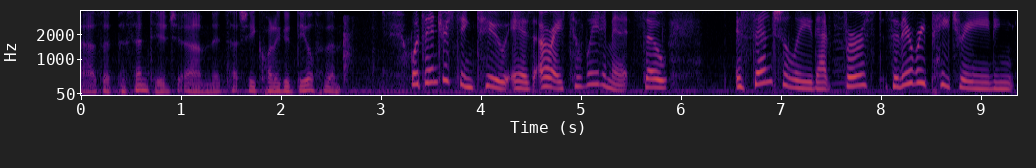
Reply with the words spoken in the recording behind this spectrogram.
as a percentage, um, it's actually quite a good deal for them. What's interesting too is all right, so wait a minute. So essentially that first so they're repatriating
